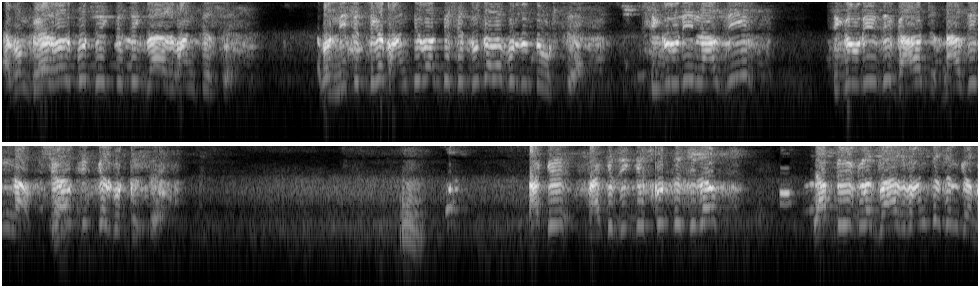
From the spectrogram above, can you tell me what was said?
এবং বের হওয়ার পর দেখতেছি গ্লাস ভাঙতেছে এবং নিচের থেকে ভাঙতে ভাঙতে সে দুতলা পর্যন্ত উঠছে। সিকিউরিটি নাজির সিকিউরিটি যে গার্ড নাজির নাম সেও চিৎকার করতেছে। তাকে তাকে জিজ্ঞেস করতেছিলাম যে আপনি এগুলো গ্লাস ভাঙতেছেন কেন?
